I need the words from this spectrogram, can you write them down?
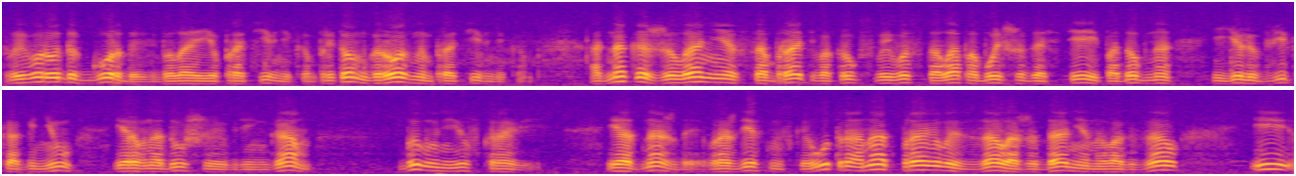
Своего рода гордость была ее противником, притом грозным противником. Однако желание собрать вокруг своего стола побольше гостей, подобно ее любви к огню и равнодушию к деньгам, было у нее в крови. И однажды, в рождественское утро, она отправилась в зал ожидания на вокзал и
